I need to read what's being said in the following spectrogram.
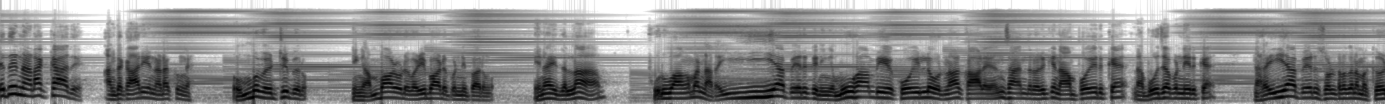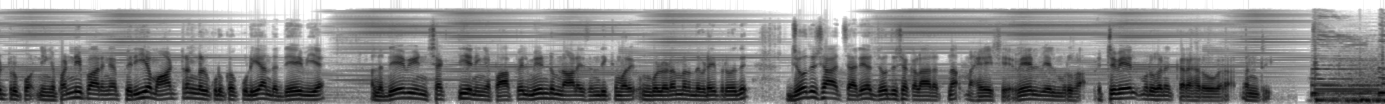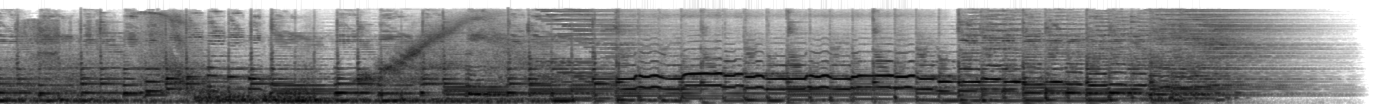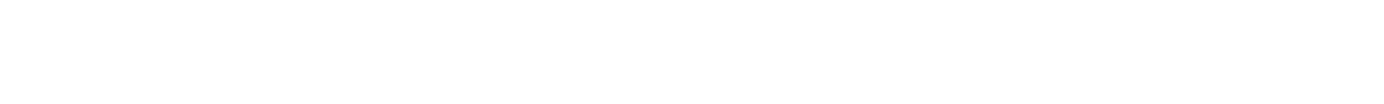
எது நடக்காது அந்த காரியம் நடக்குங்க. ரொம்ப வெற்றி பெறும். நீங்கள் அம்பாளோட வழிபாடு பண்ணி பாருங்க. ஏன்னா இதெல்லாம் பூர்வாங்கமாக நிறையா பேருக்கு நீங்கள் மூகாம்பிகை கோயிலில் ஒரு நாள் காலையிலேருந்து சாயந்தரம் வரைக்கும் நான் போயிருக்கேன் நான் பூஜை பண்ணியிருக்கேன். நிறையா பேர் சொல்கிறத நம்ம கேட்டிருப்போம். நீங்கள் பண்ணி பாருங்கள் பெரிய மாற்றங்கள் கொடுக்கக்கூடிய அந்த தேவியை அந்த தேவியின் சக்தியை நீங்கள் பார்ப்பேன். மீண்டும் நாளை சந்திக்கும் வரை உங்களிடமிருந்து விடைபெறுவது ஜோதிஷாச்சாரியா ஜோதிஷ கலாரத்னா மகேஷே. வேல்வேல் முருகா. வெற்றிவேல் முருகனுக்கு கரகரோகரா நன்றி.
